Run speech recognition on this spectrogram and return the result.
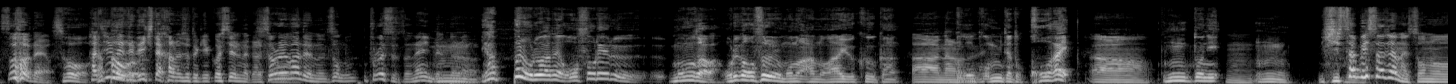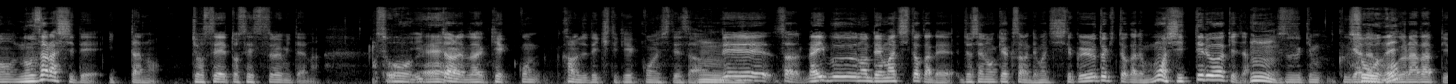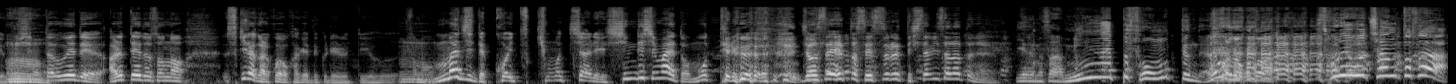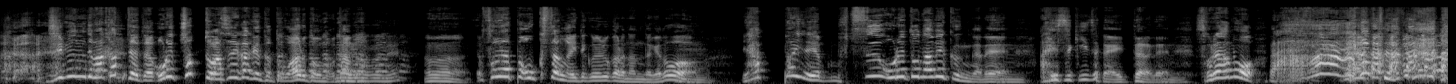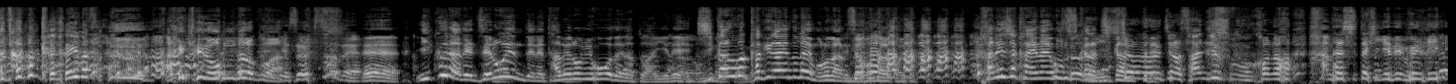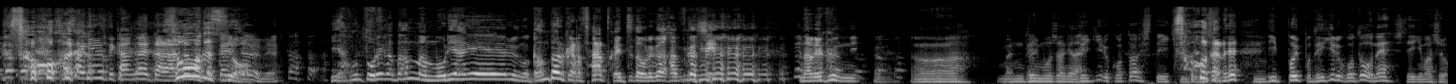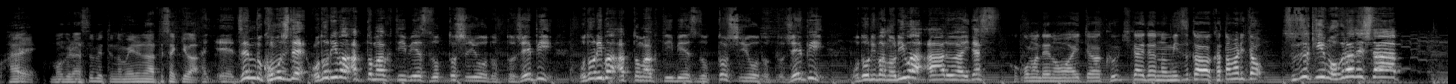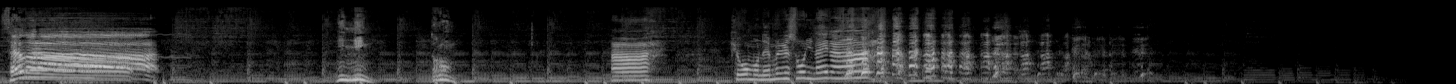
そうだよ。そう初めてできた彼女と結婚してるんだから、それまでのそのプロセスはないんだから。やっぱり俺はね、恐れるものだわ。俺が恐れるもの、あの、ああいう空間。ああ、なるほど、ね。こう見たと怖い。ああ。本当に。うん。久々じゃない？その、野ざらしで行ったの。女性と接するみたいな。そうね。行ったらだ結婚、彼女できて結婚してさ、で、さ、ライブの出待ちとかで、女性のお客さんが出待ちしてくれる時とかでももう知ってるわけじゃん。うん鈴木クギャだ、そうねモグラだっていうのを知った上で、ある程度その、好きだから声をかけてくれるっていう、その、マジでこいつ気持ち悪い、死んでしまえと思ってる 女性と接するって久々だったんじゃないいやでもさ、みんなやっぱそう思ってんだよね、俺のことは。それをちゃんとさ、自分で分かってやったら、俺ちょっと忘れかけたとこあると思う、多分。なるほどね。うん。それやっぱ奥さんがいてくれるからなんだけど、やっぱりね、普通俺と鍋くんがね、アイスキー居酒屋行ったらね、それはもう、あーって 頭抱えます。相手の女の子は。いや、そりゃそうだよ。ええいくらね、0円でね、食べ飲み放題だとはいえね、時間はかけがえのないものなんだよ、女の子に。金じゃ買えないもんですから、時一生間って。のうちの30分をこの話とヒゲデブに捧げるって考えたらそうですよ頭抱えちゃうねいや、ほんと俺がバンバン盛り上げるの頑張るからさ、とか言ってた俺が恥ずかしい。鍋くんに。うん。本当に申し訳ない。できることをしていきそうだね。一歩一歩できることをね、していきましょう。はい。もぐらすべてのメールの宛先は、えー全部小文字で、踊り場アットマーク TBS.CO.JP、踊り場アットマーク TBS.CO.JP、踊り場のりは RI です。ここまでのお相手は空気階段の水川かたまりと、鈴木もぐらでしたさよならニンニン、ドロン。あー、今日も眠れそうにないな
